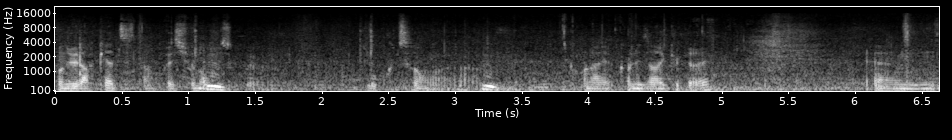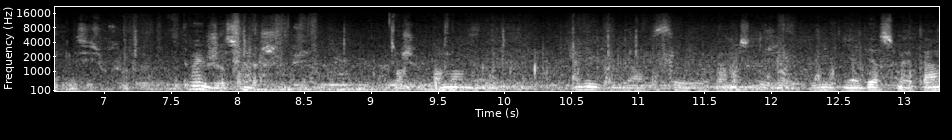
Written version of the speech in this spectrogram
fendue l'arcade, c'était impressionnant parce que beaucoup de sang quand, on les a récupérés. mais c'est surtout le, le avec vous. C'est vraiment ce que j'ai voulu bien dire ce matin,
